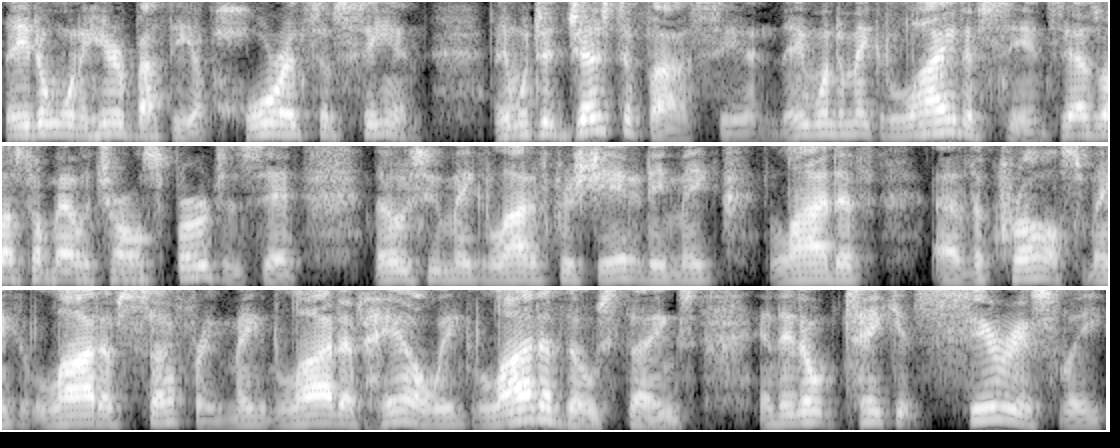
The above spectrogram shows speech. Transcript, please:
They don't want to hear about the abhorrence of sin. They want to justify sin. They want to make light of sin. See, that's what I was talking about with Charles Spurgeon said. Those who make light of Christianity make light of uh, the cross, make a lot of suffering, make a lot of hell, make a lot of those things, and they don't take it seriously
